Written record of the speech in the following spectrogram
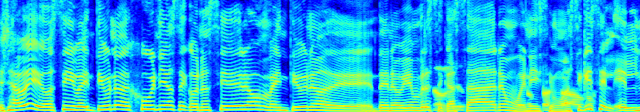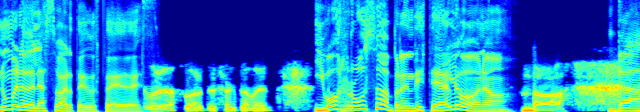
Ya veo, sí, 21 de junio se conocieron, 21 de, de noviembre se casaron, buenísimo. Así que es el, el número de la suerte de ustedes. número de la suerte, exactamente. ¿Y vos ruso aprendiste algo o no? Da. Da.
